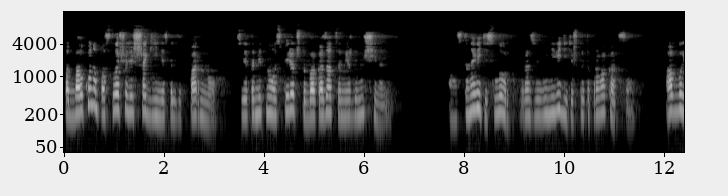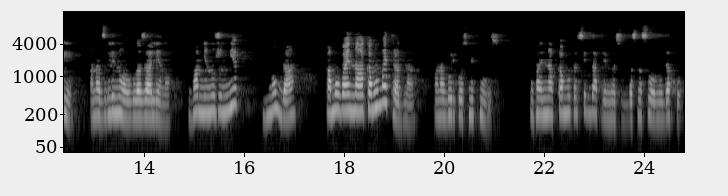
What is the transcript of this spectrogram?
Под балконом послышались шаги нескольких пар ног. Света метнулась вперед, чтобы оказаться между мужчинами. «Остановитесь, лорд, разве вы не видите, что это провокация?» «А вы?» — она взглянула в глаза Лену. «Вам не нужен мир?» «Ну да. Кому война, а кому мать родна?» Она горько усмехнулась. «Война кому-то всегда приносит баснословный доход».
